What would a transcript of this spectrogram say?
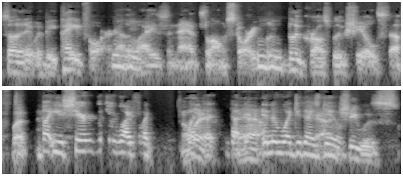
so that it would be paid for. Mhm. Otherwise, and that's a long story, Blue, Mhm. Blue Cross Blue Shield stuff. But But you shared with your wife what, oh what yeah, the, the- yeah. and then what'd you guys Yeah, do? she was.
